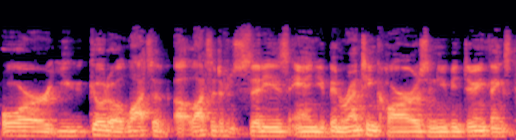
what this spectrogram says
or you go to lots of uh, lots of different cities and you've been renting cars and you've been doing things.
